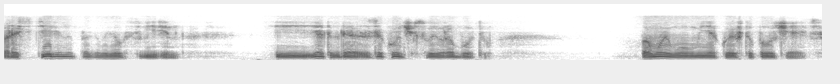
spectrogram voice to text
Растерянно проговорил Свирин. И я тогда закончу свою работу. По-моему, у меня кое-что получается.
